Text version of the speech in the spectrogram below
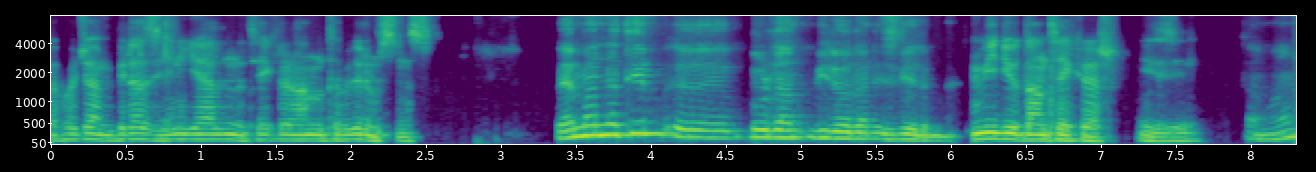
E, Hocam biraz yeni geldim de tekrar anlatabilir misiniz? Ben mi anlatayım? Ee, buradan videodan izleyelim mi? Videodan tekrar izleyelim. Tamam.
